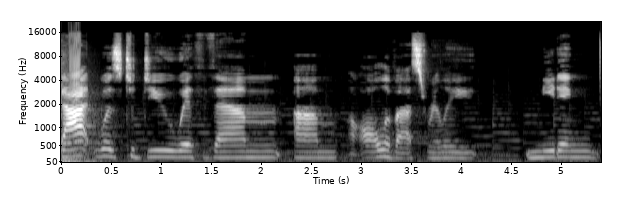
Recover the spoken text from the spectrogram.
That was to do with them, um, all of us really meeting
